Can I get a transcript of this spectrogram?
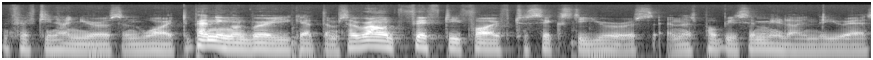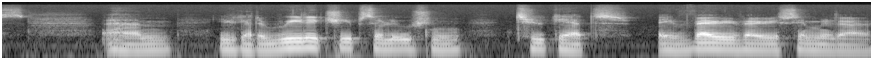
and 59 euros in white, depending on where you get them. So around 55 to 60 euros and it's probably similar in the US. Um, you get a really cheap solution to get a very, very similar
